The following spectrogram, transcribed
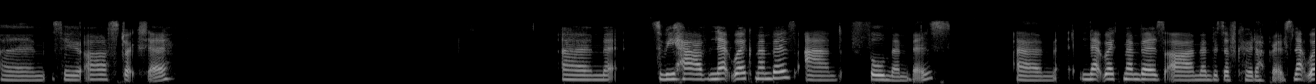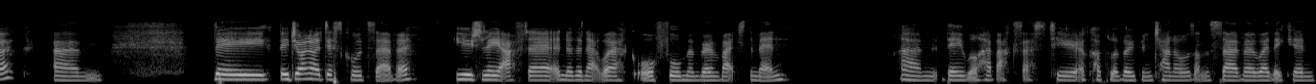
Um, so our structure. Um, so we have network members and full members. Um, network members are members of Code Operatives Network. Um, they, they join our Discord server, usually after another network or full member invites them in. Um, they will have access to a couple of open channels on the server where they can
